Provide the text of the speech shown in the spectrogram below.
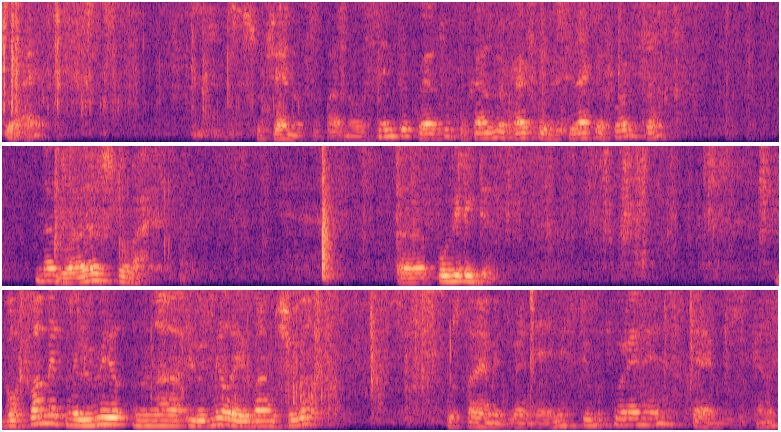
Това е случайно попаднала снимка, която показва как се веселяха хората на гладен стомах. По Великден. В памет на, Людмила, на Людмила Иванчева поставяме две нейни стихотворения. Тя е музикант,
